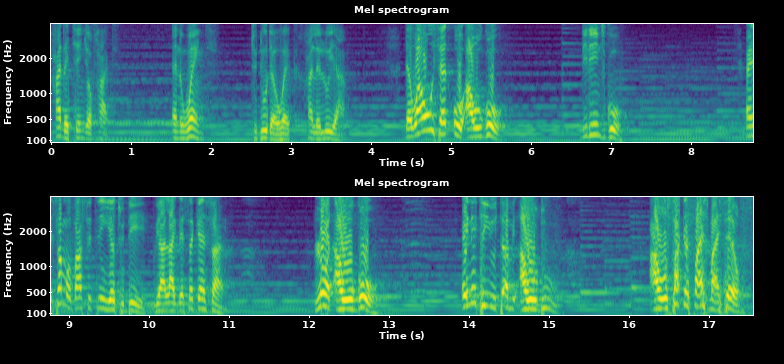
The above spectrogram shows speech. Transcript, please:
had a change of heart and went to do the work. Hallelujah. The one who said, Oh, I will go, didn't go. And some of us sitting here today, we are like the second son. Lord, I will go. Anything you tell me, I will do. I will sacrifice myself.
